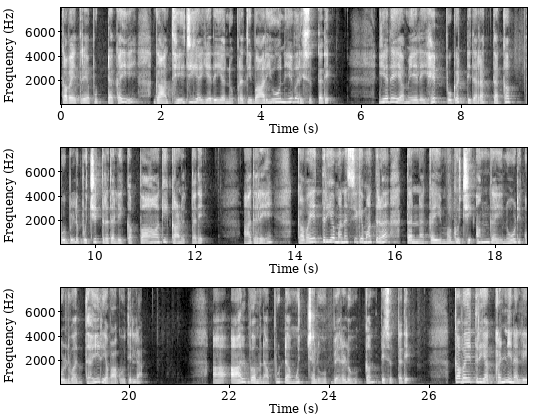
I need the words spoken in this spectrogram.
ಕವಯತ್ರಿಯ ಪುಟ್ಟ ಕೈ ಗಾಂಧೀಜಿಯ ಎದೆಯನ್ನು ಪ್ರತಿ ಬಾರಿಯೂ ನೇವರಿಸುತ್ತದೆ. ಎದೆಯ ಮೇಲೆ ಹೆಪ್ಪುಗಟ್ಟಿದ ರಕ್ತ ಕಪ್ಪು ಬಿಳುಪು ಚಿತ್ರದಲ್ಲಿ ಕಪ್ಪಾಗಿ ಕಾಣುತ್ತದೆ. ಆದರೆ ಕವಯತ್ರಿಯ ಮನಸ್ಸಿಗೆ ಮಾತ್ರ ತನ್ನ ಕೈ ಮಗುಚಿ ಅಂಗೈ ನೋಡಿಕೊಳ್ಳುವ ಧೈರ್ಯವಾಗುವುದಿಲ್ಲ. ಆ ಆಲ್ಬಮ್ನ ಪುಟ ಮುಚ್ಚಲು ಬೆರಳು ಕಂಪಿಸುತ್ತದೆ. ಕವಯತ್ರಿಯ ಕಣ್ಣಿನಲ್ಲಿ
